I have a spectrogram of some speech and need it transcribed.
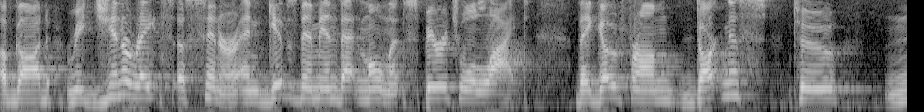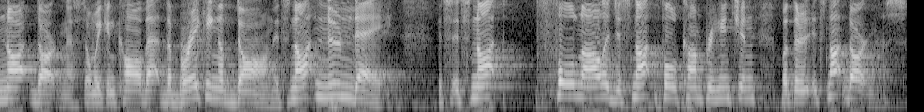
of God regenerates a sinner and gives them in that moment spiritual light. They go from darkness to not darkness, and we can call that the breaking of dawn. It's not noonday, it's, it's not full knowledge, it's not full comprehension, but there, it's not darkness.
